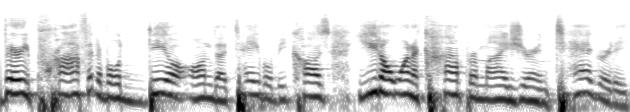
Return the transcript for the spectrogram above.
very profitable deal on the table because you don't want to compromise your integrity.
